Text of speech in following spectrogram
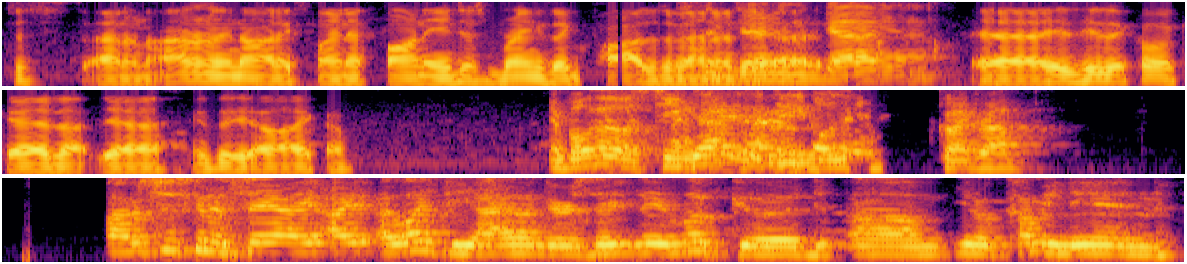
just I don't know. I don't really know how to explain it. Funny. He just brings like positive just a energy. genuine guy. Yeah. Yeah, he's he's a cool kid. Yeah, he's a, I like him. And both of those teams. Yeah, have- I mean- go ahead, Rob. I was just gonna say I, I, I like the Islanders. They they look good. Um, you know, coming in,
